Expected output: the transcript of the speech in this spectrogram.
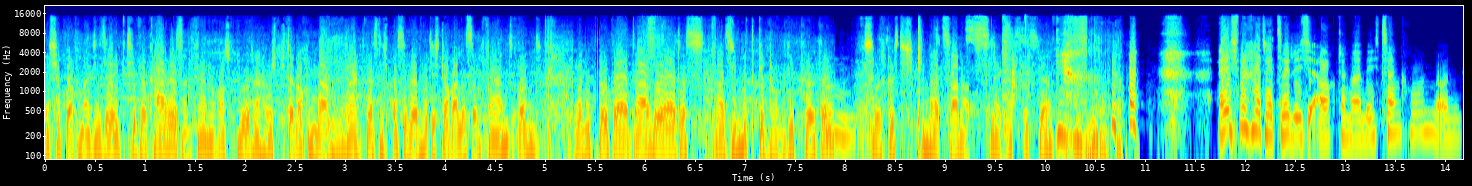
Ich habe ja auch mal die selektive Kariesentfernung ausprobiert, dann habe ich mich dann auch im Nachhinein gefragt, wäre es nicht besser, dann hätte ich doch alles entfernt. Und wenn eine Pulper da wäre, das quasi mitgenommen, die Pulper. Mhm. So richtig Kinderzahnarzt-Slang ist das ja. ja. Ich mache ja tatsächlich auch da mal Milchzahnkronen und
